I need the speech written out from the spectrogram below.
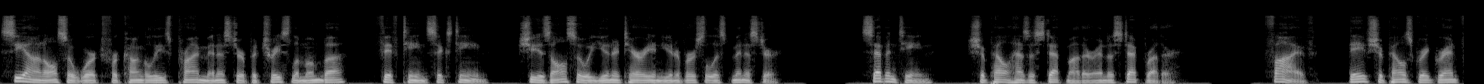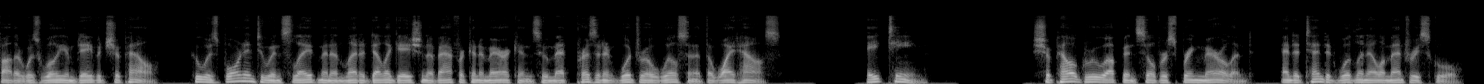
Seon also worked for Congolese Prime Minister Patrice Lumumba, 1516, she is also a Unitarian Universalist minister. 17. Chappelle has a stepmother and a stepbrother. 5. Dave Chappelle's great grandfather was William David Chappelle, who was born into enslavement and led a delegation of African Americans who met President Woodrow Wilson at the White House. 18. Chappelle grew up in Silver Spring, Maryland, and attended Woodlin Elementary School.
